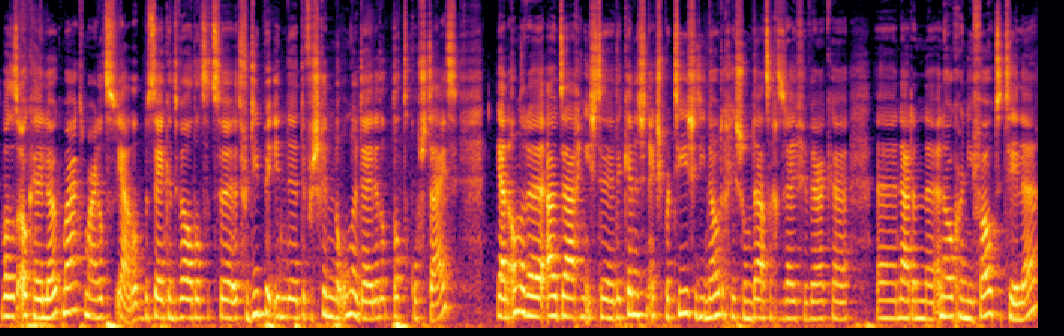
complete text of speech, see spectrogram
Wat het ook heel leuk maakt. Maar dat, ja, dat betekent wel dat het, uh, het verdiepen in de, de verschillende onderdelen, dat, dat kost tijd. Ja, een andere uitdaging is de, de kennis en expertise die nodig is om datagedreven werken uh, naar een, een hoger niveau te tillen.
